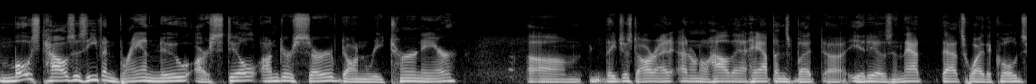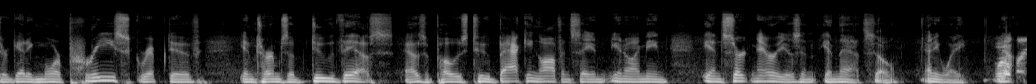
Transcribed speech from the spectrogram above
most houses, even brand new, are still underserved on return air. Um, they just are. I, I, don't know how that happens, but uh, it is, and that that's why the codes are getting more prescriptive in terms of do this as opposed to backing off and saying, you know, I mean, in certain areas in, in that. So anyway, well, by,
